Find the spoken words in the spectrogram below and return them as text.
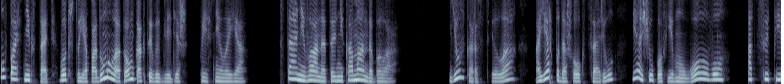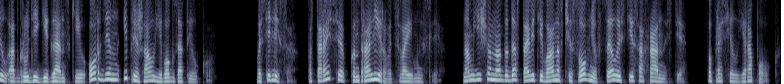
«Упасть не встать. Вот что я подумала о том, как ты выглядишь», — пояснила я. «Встань, Иван, это не команда была». Юлька расцвела, а Яр подошел к царю и, ощупав ему голову, отцепил от груди гигантский орден и прижал его к затылку. «Василиса, постарайся контролировать свои мысли. Нам еще надо доставить Ивана в часовню в целости и сохранности», — попросил Ярополк.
